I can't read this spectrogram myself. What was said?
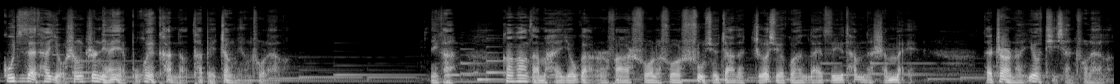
估计在他有生之年也不会看到它被证明出来了。你看，刚刚咱们还有感而发说了说数学家的哲学观来自于他们的审美，在这儿呢又体现出来了。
